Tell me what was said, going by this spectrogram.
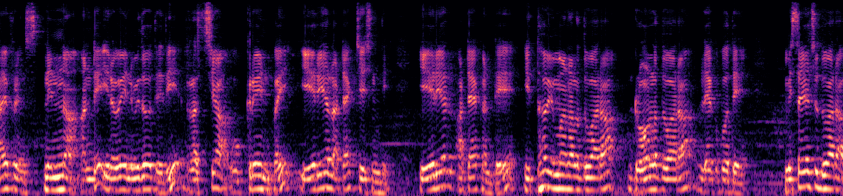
హాయ్ ఫ్రెండ్స్ నిన్న అంటే ఇరవై ఎనిమిదవ తేదీ రష్యా ఉక్రెయిన్పై ఏరియల్ అటాక్ చేసింది. ఏరియల్ అటాక్ అంటే యుద్ధ విమానాల ద్వారా డ్రోన్ల ద్వారా లేకపోతే మిసైల్స్ ద్వారా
